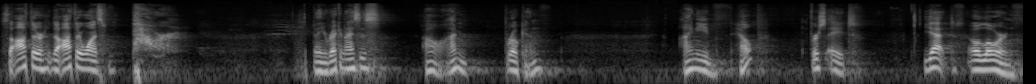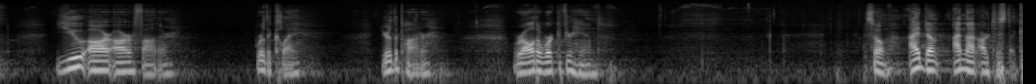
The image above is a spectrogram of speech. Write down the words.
So, the author, the author wants power. But then he recognizes, oh, I'm broken. I need help. Verse 8 Yet, O Lord, you are our Father. We're the clay. You're the potter. We're all the work of your hand. So I don't, I'm not artistic.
